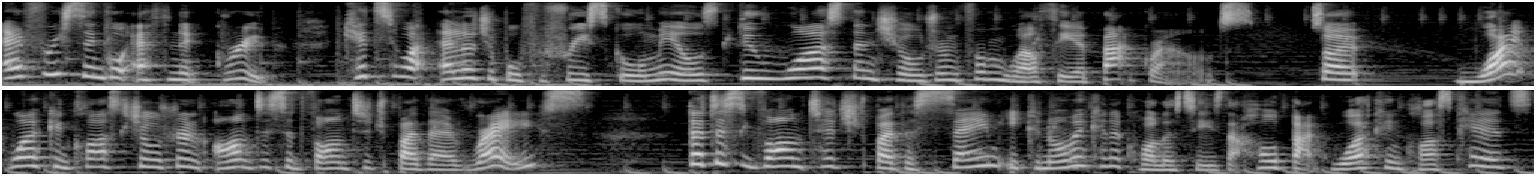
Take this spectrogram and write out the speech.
every single ethnic group, kids who are eligible for free school meals do worse than children from wealthier backgrounds. So white working class children aren't disadvantaged by their race, they're disadvantaged by the same economic inequalities that hold back working class kids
